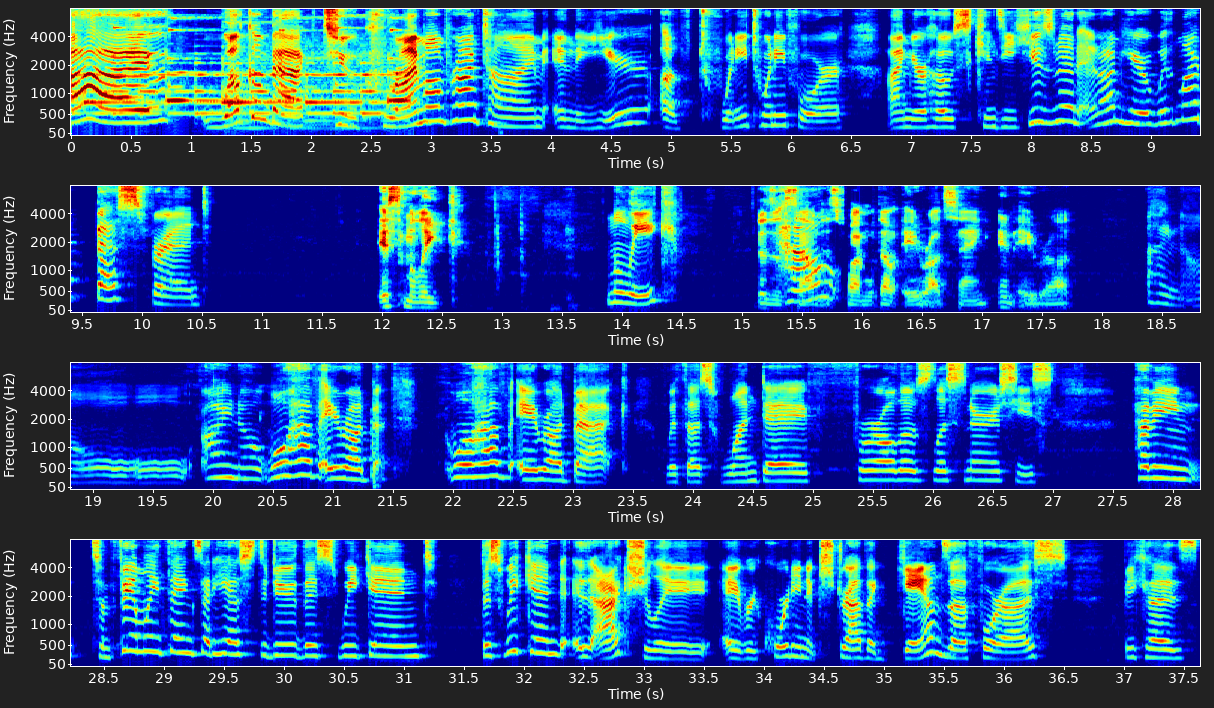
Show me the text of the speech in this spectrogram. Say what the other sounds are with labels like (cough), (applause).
Hi, welcome back to Crime on Prime Time in the year of 2024. I'm your host, Kinsey Huseman, and I'm here with my best friend, It's Malik. Malik. Doesn't How- sound as fun without A Rod saying and A Rod. I know, I know. We'll have A Rod back. We'll have A Rod back with us one day for all those listeners. He's having some family things that he has to do this weekend. This weekend is actually a recording extravaganza for us because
